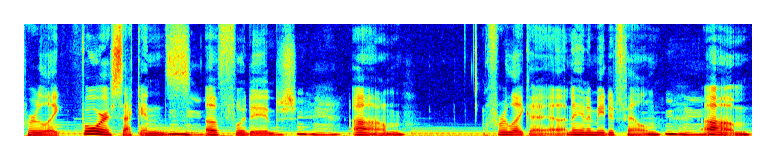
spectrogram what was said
for like four seconds Mhm. of footage, Mhm. um, for like a, an animated film. Mhm. Um,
